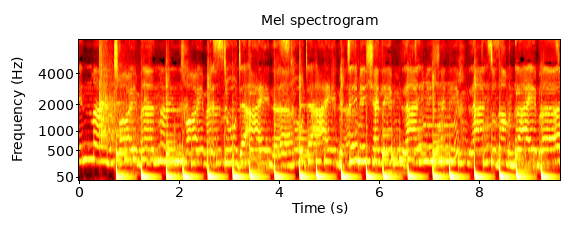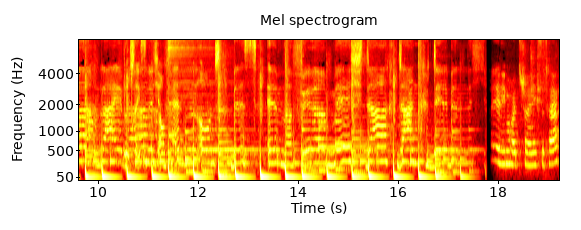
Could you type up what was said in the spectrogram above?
In meinen Träumen, Träumen bist du der eine, mit dem ich ein Leben lang zusammenbleibe. Du trägst mich auf Händen und bist immer für mich da. Dank dir bin ich. Hi ihr Lieben, heute ist schon der nächste Tag.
